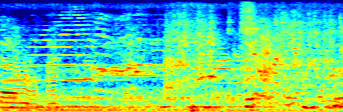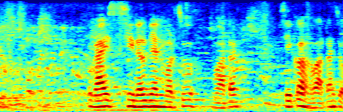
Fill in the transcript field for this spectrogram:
તો પપ્પા ગાઈસ સિરિયલ બેન મળશું. વાટા. શીખો, વાટા છો.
